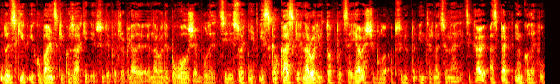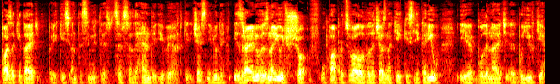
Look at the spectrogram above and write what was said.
донські, і кубанські козаки, і сюди потрапляли народи Поволжя, були цілі сотні із кавказьких народів. Тобто це явище було абсолютно інтернаціональне. Цікавий аспект інколи УПА закидають якийсь антисемітизм. Це все легенди і вигадки. І чесні люди Ізраїлю визнають, що в УПА працювала величезна кількість лікарів і були навіть е, боївки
